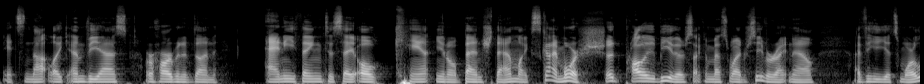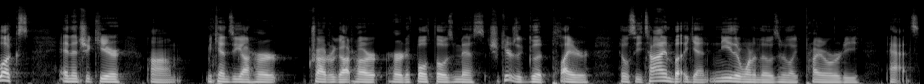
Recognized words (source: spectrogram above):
It's not like MVS or Hardman have done anything to say, oh, can't, you know, bench them. Like, Skyy Moore should probably be their second best wide receiver right now. I think he gets more looks. And then Shakir, um, McKenzie got hurt. Crowder got hurt. If both those miss, Shakir's a good player. He'll see time, but again, neither one of those are like priority ads.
